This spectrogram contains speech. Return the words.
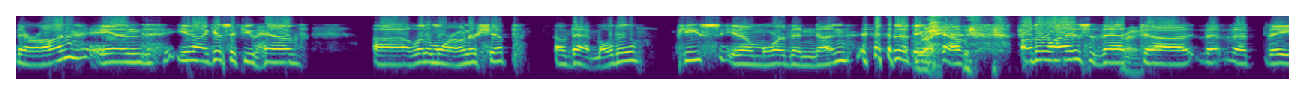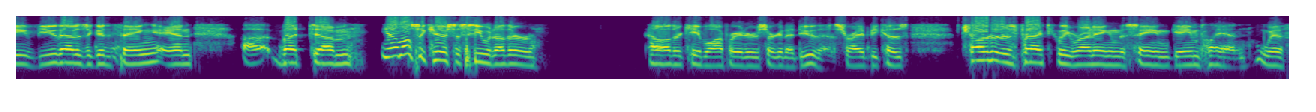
they're on. And, you know, I guess if you have uh, a little more ownership of that mobile piece, you know, more than none that they right. have otherwise, that, right. uh, that, that they view that as a good thing. And, uh, but, um, you know, I'm also curious to see what other how other cable operators are going to do this, right? Because Charter is practically running the same game plan with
